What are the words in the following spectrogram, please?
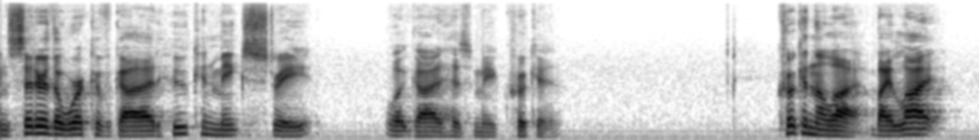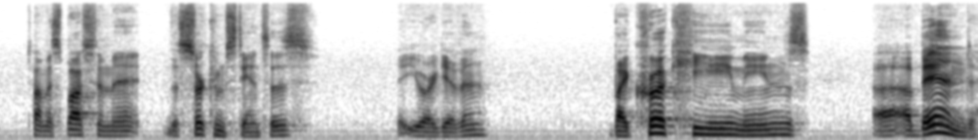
Consider the work of God. Who can make straight what God has made crooked? Crook in the lot. By lot, Thomas Boston meant the circumstances that you are given. By crook, he means uh, a bend,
